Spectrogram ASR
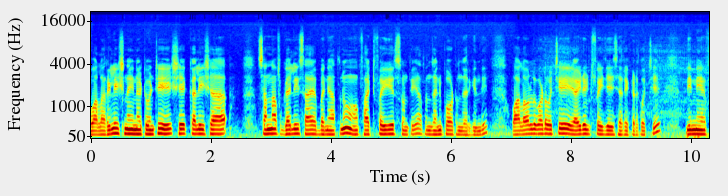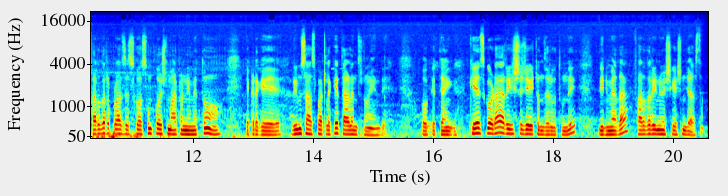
వాళ్ళ రిలేషన్ అయినటువంటి షేక్ ఖలీషా సన్ ఆఫ్ గలీ సాహెబ్ అని అతను ఫార్టీ ఫైవ్ ఇయర్స్ ఉంటాయి అతను చనిపోవడం జరిగింది. వాళ్ళ వాళ్ళు కూడా వచ్చి ఐడెంటిఫై చేశారు ఇక్కడికి వచ్చి. దీన్ని ఫర్దర్ ప్రాసెస్ కోసం పోస్ట్ మార్టం నిమిత్తం ఇక్కడికి రిమ్స్ హాస్పిటల్కి తరలించడం అయింది. Okay thank you. కేసు కూడా రిజిస్టర్ చేయటం జరుగుతుంది. దీని మీద ఫర్దర్ ఇన్వెస్టిగేషన్ చేస్తాం.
